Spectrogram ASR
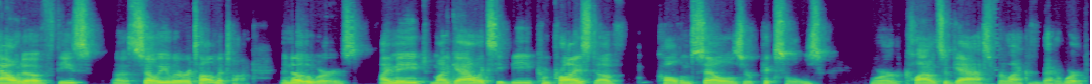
out of these uh, cellular automaton. In other words, I made my galaxy be comprised of, call them cells or pixels, or clouds of gas, for lack of a better word.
